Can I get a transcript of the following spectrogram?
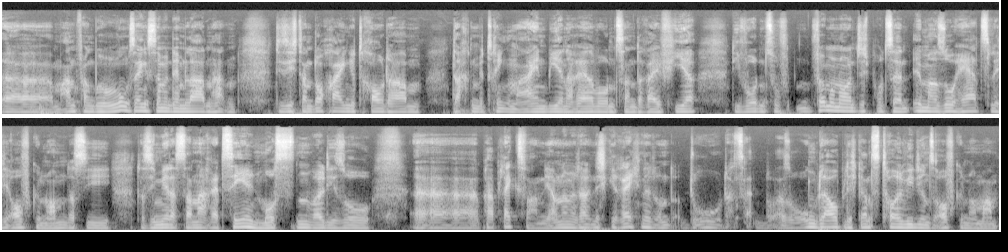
äh, am Anfang Berührungsängste mit dem Laden hatten, die sich dann doch reingetraut haben, dachten, wir trinken mal ein Bier, nachher wurden es dann drei, vier. Die wurden zu 95 Prozent immer so herzlich aufgenommen, dass sie, dass sie mir das danach erzählen mussten, weil die so äh, äh perplex waren. Die haben damit halt nicht gerechnet und du, das also unglaublich, ganz toll, wie die uns aufgenommen haben.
